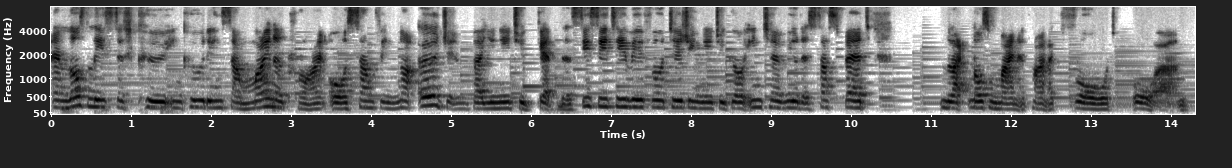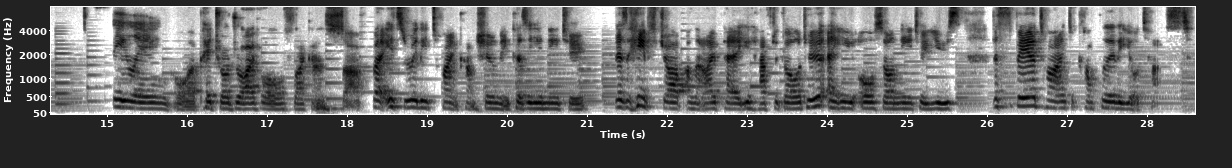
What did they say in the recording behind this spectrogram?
and those lists could including some minor crime or something not urgent, but you need to get the CCTV footage. You need to go interview the suspect, like those minor crime like fraud or. Um, stealing or petrol drive off, that kind of stuff. But it's really time consuming because you need to there's a heaps job on the iPad you have to go to, and you also need to use the spare time to complete your task.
